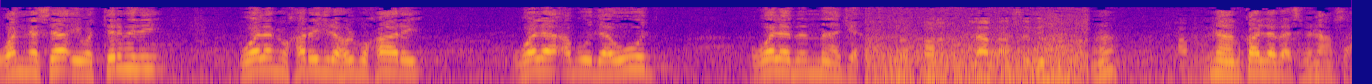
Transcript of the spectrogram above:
والنسائي والترمذي ولم يخرج له البخاري ولا أبو داود ولا ابن ماجه. قال لا بأس به؟ نعم قال لا بأس به. نعم صح.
